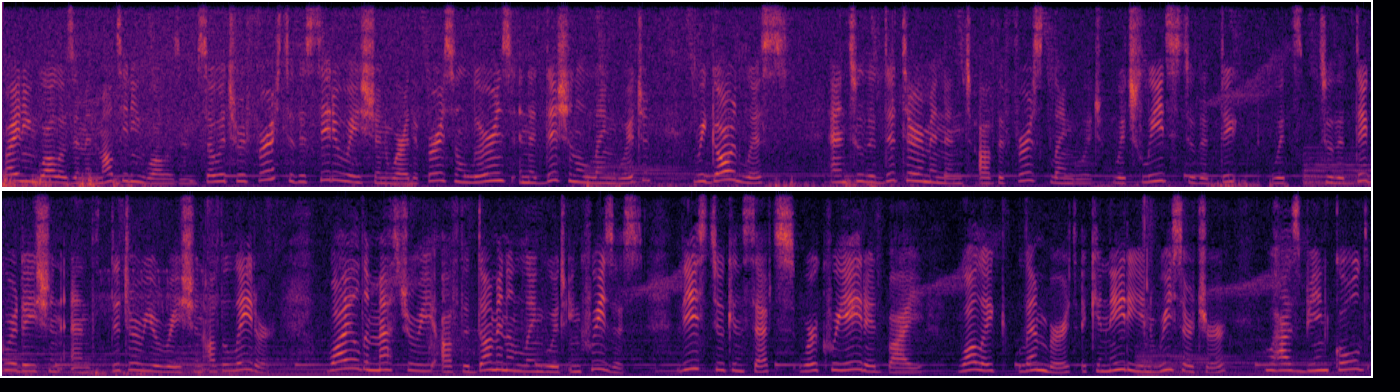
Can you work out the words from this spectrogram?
bilingualism and multilingualism. So it refers to the situation where the person learns an additional language regardless and to the determinant of the first language, which leads to the, with, to the degradation and deterioration of the later, while the mastery of the dominant language increases. These two concepts were created by Wallace Lambert, a Canadian researcher who has been called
